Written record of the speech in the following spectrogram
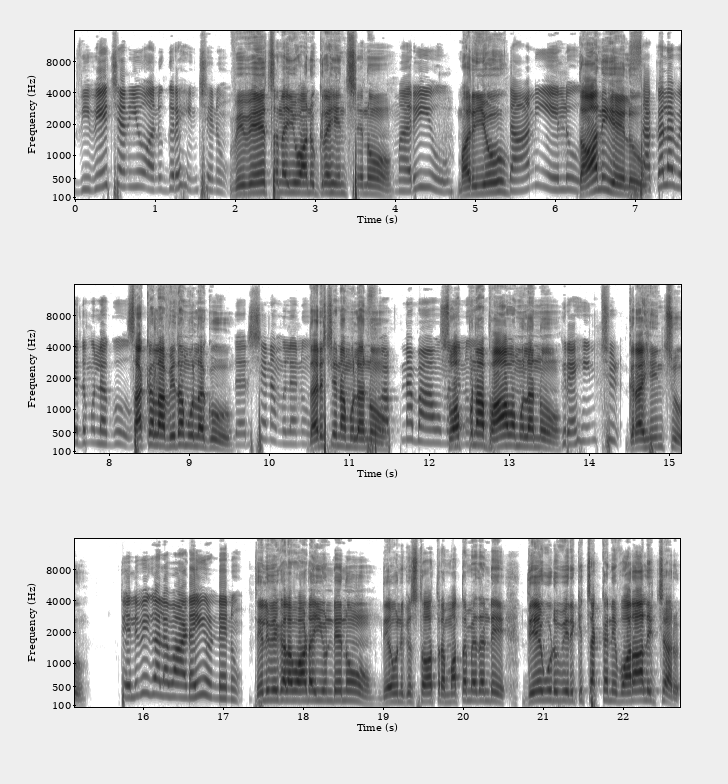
వివేచనయు అనుగ్రహించెను. వివేచనయు అనుగ్రహించెను. మరియు మరియు దానియేలు దానియేలు సకల విధములగు సకల విధములగు దర్శనములను దర్శనములను స్వప్న భావములను స్వప్న భావములను గ్రహించు గ్రహించు. తెలివి గలవాడై ఉండెను. తెలివి గలవాడై ఉండెను దేవునికి స్తోత్రం. మొత్తం మీదండి దేవుడు వీరికి చక్కని వరాలు ఇచ్చారు.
